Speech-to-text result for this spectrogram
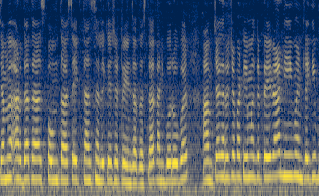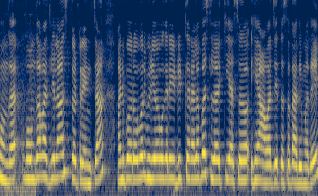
त्यामुळे अर्धा तास पाऊण तास एक तास झाले की अशा ट्रेन जात असतात. आणि बरोबर आमच्या घराच्या पाठीमागं ट्रेन आली म्हटलं की भोंगा भोंगा वाजलेला असतो ट्रेनचा आणि बरोबर व्हिडिओ वगैरे एडिट करायला बसलं की असं हे आवाज येत असतात आधीमध्ये.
